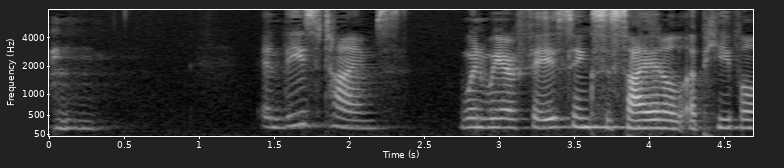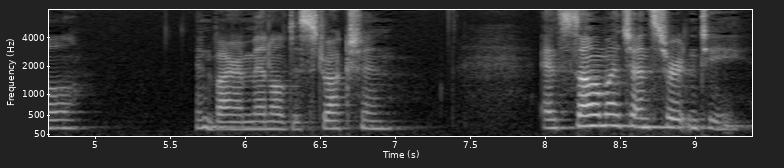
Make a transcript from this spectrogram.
In these times, when we are facing societal upheaval, environmental destruction, and so much uncertainty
